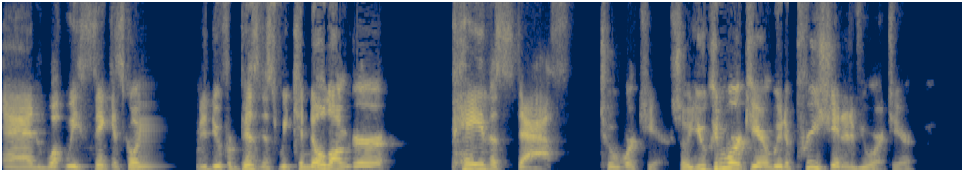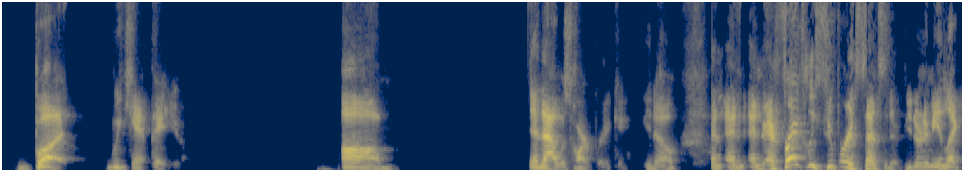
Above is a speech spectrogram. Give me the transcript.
and what we think it's going to do for business, we can no longer pay the staff to work here. So you can work here, and we'd appreciate it if you worked here, but we can't pay you." Um, and that was heartbreaking you know, and and and, and frankly, super insensitive. You know what I mean? Like,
